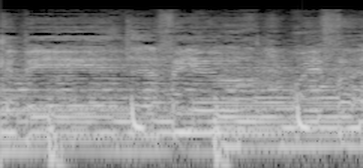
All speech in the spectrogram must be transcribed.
could be there for you, wait for.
